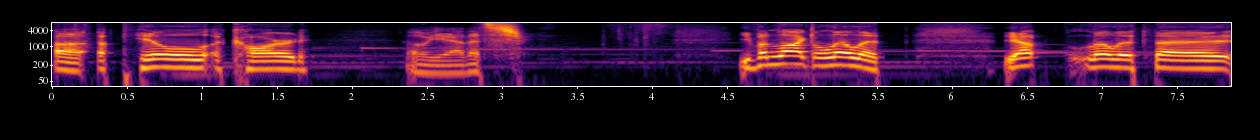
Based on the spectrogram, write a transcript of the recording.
uh, a pill, a card. Oh yeah, that's. You've unlocked Lilith. Yep, Lilith. Uh,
